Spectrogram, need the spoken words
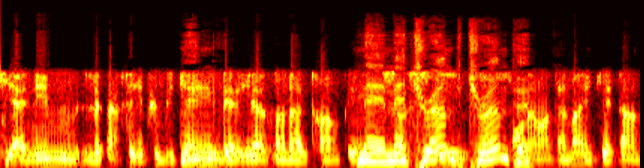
qui anime le Parti républicain derrière Donald Trump. mais, mais Trump, Trump, fondamentalement inquiétant.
